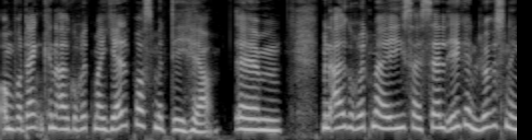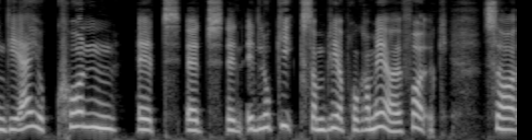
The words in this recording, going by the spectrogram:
om, hvordan kan algoritmer hjælpe os med det her. Um, men algoritmer er i sig selv ikke en løsning. De er jo kun et, et, en, en logik, som bliver programmeret af folk. Så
